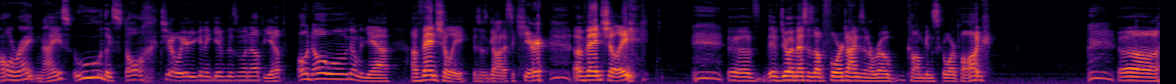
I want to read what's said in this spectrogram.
All right, nice. Ooh, the stall. Joey, are you gonna give this one up? Yep. Oh no, yeah. Eventually, this has got to secure. Eventually. uh, if Joey messes up four times in a row, Com can score Pog. Oh,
